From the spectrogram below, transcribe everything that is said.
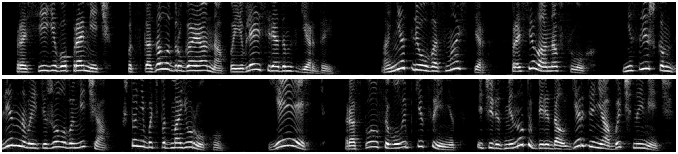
«Спроси его про меч», — подсказала другая она, появляясь рядом с Гердой. «А нет ли у вас, мастер?» — спросила она вслух. «Не слишком длинного и тяжелого меча, что-нибудь под мою руку?» «Есть!» — расплылся в улыбке цинец и через минуту передал Герде необычный меч.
